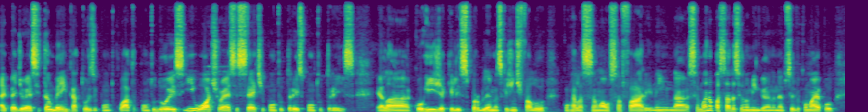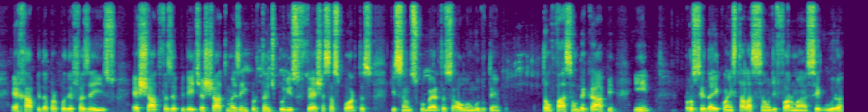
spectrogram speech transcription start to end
iPadOS também 14.4.2 e o WatchOS 7.3.3. Ela corrige aqueles problemas que a gente falou com relação ao Safari. Nem na semana passada, se eu não me engano, né? Você ver como a Apple é rápida para poder fazer isso. É chato fazer update, é chato, mas é importante por isso. Fecha essas portas que são descobertas ao longo do tempo. Então faça um backup e proceda aí com a instalação de forma segura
